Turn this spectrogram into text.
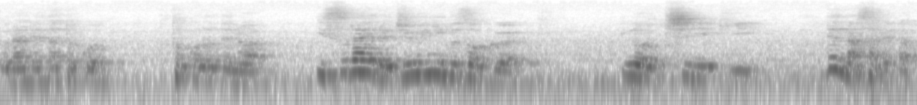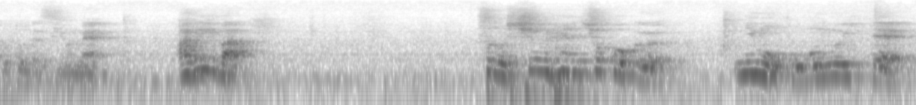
送られたとこところというのはイスラエル十二部族の地域でなされたことですよね。あるいはその周辺諸国にも赴いて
